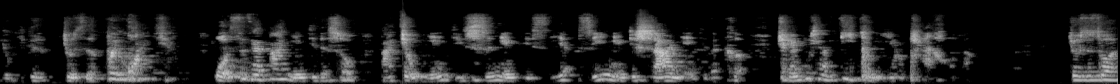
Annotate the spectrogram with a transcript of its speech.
有一个就是规划一下，我是在八年级的时候把九年级、十年级、十一、十一年级、十二年级的课全部像地图一样排好了，就是说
